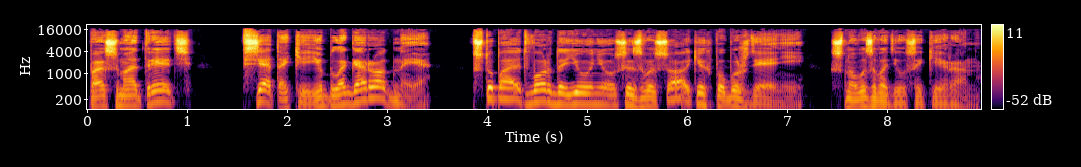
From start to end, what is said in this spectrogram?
«Посмотреть? Все такие благородные. Вступают в Орда Юниус из высоких побуждений», — снова заводился Кейран.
